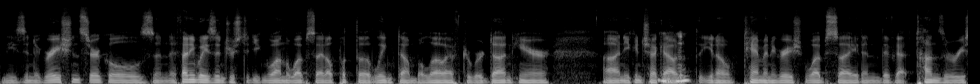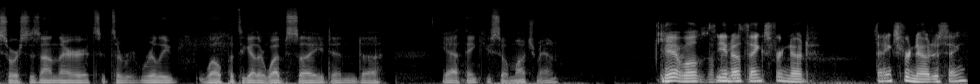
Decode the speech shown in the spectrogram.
and these integration circles. And if anybody's interested, you can go on the website. I'll put the link down below after we're done here. Uh, and you can check out the, you know TAM integration website, and they've got tons of resources on there. It's it's a really well put together website, and uh, yeah, thank you so much, man. Yeah, well, you know, thanks for note thanks for noticing.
